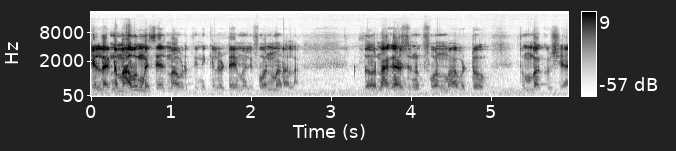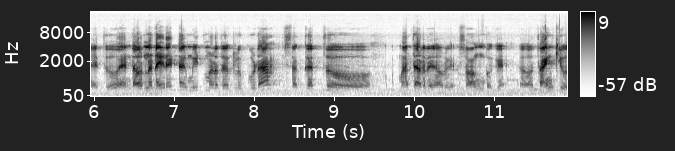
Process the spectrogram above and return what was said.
ಕೇಳಿದಾಗ, ನಮ್ಮ ಮಾವಂಗ್ ಮೆಸೇಜ್ ಮಾಡ್ಬಿಡ್ತೀನಿ ಕೆಲವು ಟೈಮಲ್ಲಿ ಫೋನ್ ಮಾಡಲ್ಲ. ಸೊ ನಾಗಾರ್ಜುನಗೆ ಫೋನ್ ಮಾಡ್ಬಿಟ್ಟು ತುಂಬಾ ಖುಷಿ ಆಯ್ತು. ಅಂಡ್ ಅವ್ರನ್ನ ಡೈರೆಕ್ಟಾಗಿ ಮೀಟ್ ಮಾಡೋದಾಗ್ಲೂ ಕೂಡ ಸಖತ್ತು ಮಾತಾಡಿದೆ ಅವ್ರಿಗೆ ಸಾಂಗ್ ಬಗ್ಗೆ. ಥ್ಯಾಂಕ್ ಯು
